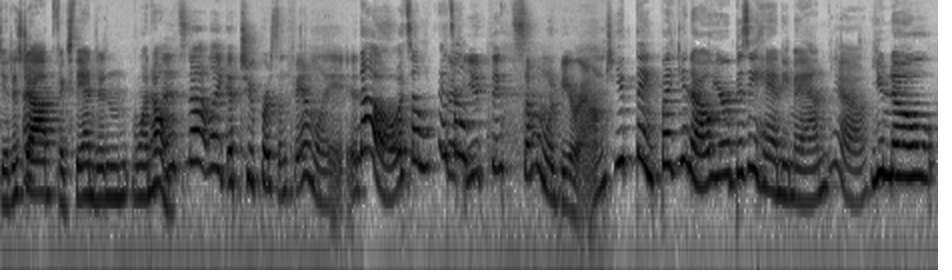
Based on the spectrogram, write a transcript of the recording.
did his job, fixed the engine, went home. It's not like a two person family. It's, No, it's a it's a You'd think someone would be around. You'd think, but you know, you're a busy handyman. Yeah. You know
